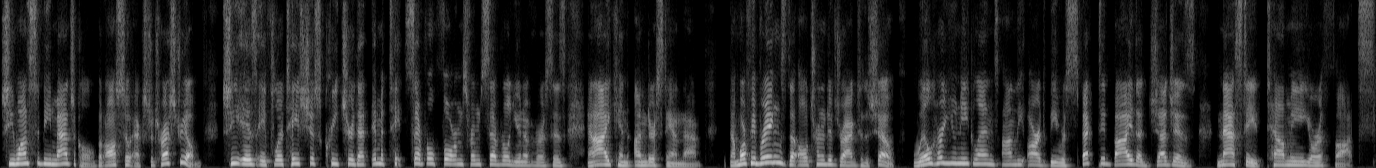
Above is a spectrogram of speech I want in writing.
She wants to be magical, but also extraterrestrial. She is a flirtatious creature that imitates several forms from several universes, and I can understand that. Now, Morphe brings the alternative drag to the show. Will her unique lens on the art be respected by the judges? Nasty, tell me your thoughts.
